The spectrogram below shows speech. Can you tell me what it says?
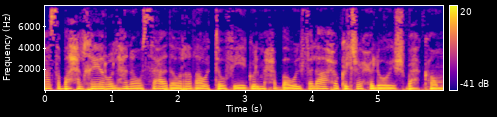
يا صباح الخير والهنا والسعادة والرضا والتوفيق والمحبة والفلاح وكل شيء حلو يشبهكم.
